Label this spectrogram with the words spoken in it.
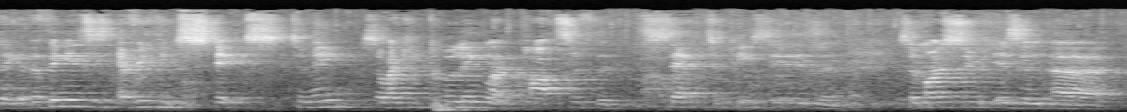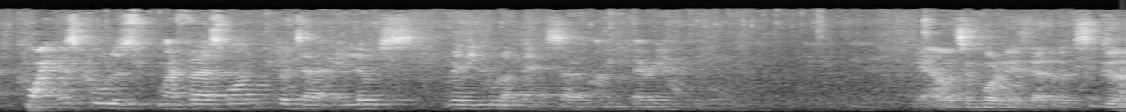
thing. The thing is, is everything sticks to me, so I keep pulling like parts of the set to pieces, and So my suit isn't uh, quite as cool as my first one, but uh, it looks really cool up there, so I'm very happy. Yeah, what's important is that it looks good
